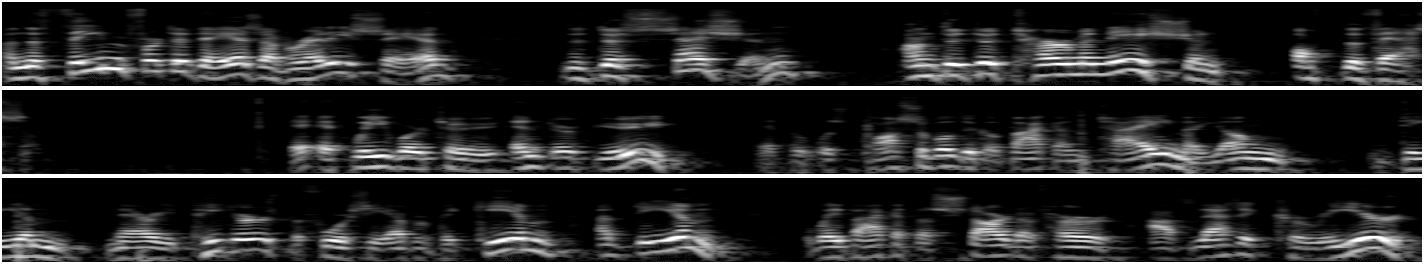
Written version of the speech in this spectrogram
And the theme for today, as I've already said, the decision and the determination of the vessel. If we were to interview, if it was possible to go back in time, a young Dame Mary Peters before she ever became a dame, way back at the start of her athletic career,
